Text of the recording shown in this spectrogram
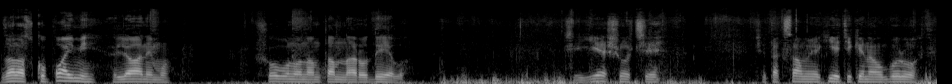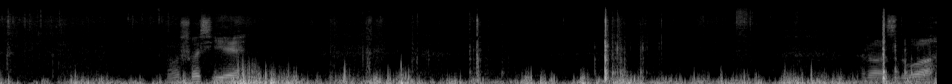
зараз вкопаємо і глянемо, що воно нам там народило. Чи є що, чи, чи так само, як є, тільки наоборот. Ну, щось є. Раз, два,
